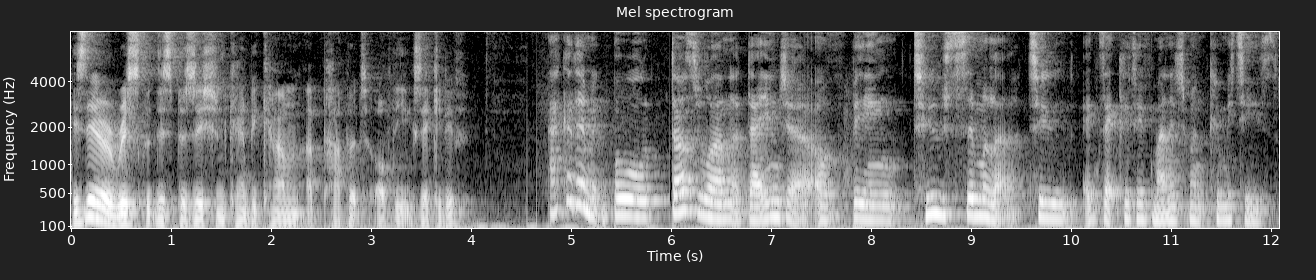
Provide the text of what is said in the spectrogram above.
Is there a risk that this position can become a puppet of the executive? Academic board does run a danger of being too similar to executive management committees.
